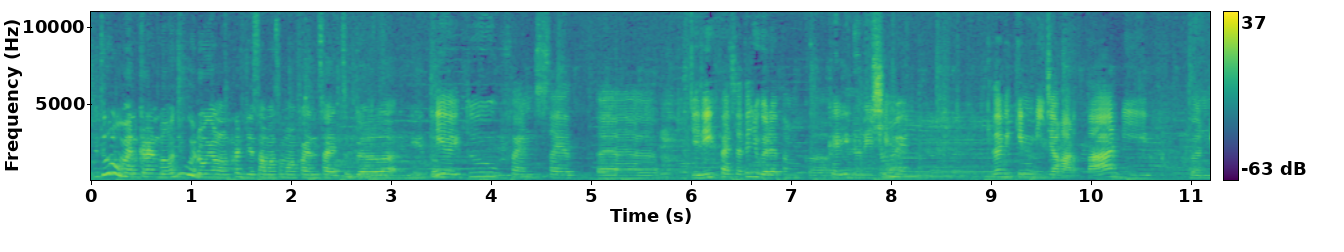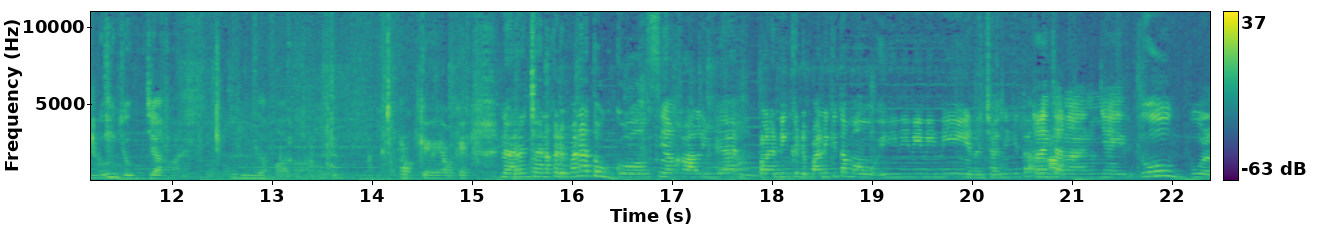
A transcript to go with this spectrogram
Itu lumayan keren banget juga dong yang kerja sama sama fansite segala gitu. Iya itu fansite eh, jadi fansite juga datang ke Ke Indonesia. Kita bikin di Jakarta, di Bandung, Jogja kemarin itu. Hmm. Tiga kali. Oke oke. Nah rencana ke depan atau goalsnya kalian? Planning ke depannya kita mau ini ini ini, ini. rencananya kita Rencananya itu bul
